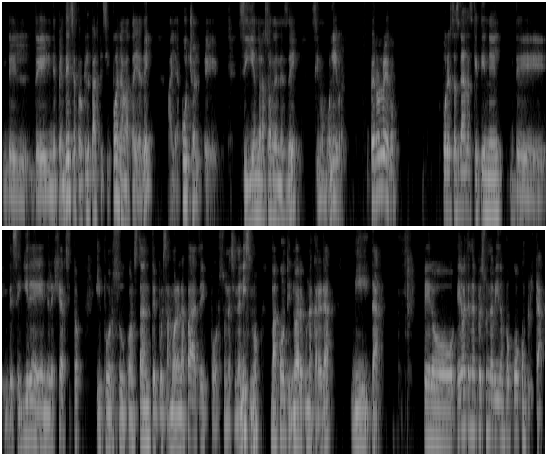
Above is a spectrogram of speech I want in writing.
de la independencia, porque él participó en la batalla de Ayacucho, eh, siguiendo las órdenes de Simón Bolívar. Pero luego, por estas ganas que tiene él de, seguir en el ejército y por su constante pues, amor a la patria y por su nacionalismo, va a continuar una carrera militar. Pero él va a tener pues una vida un poco complicada.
